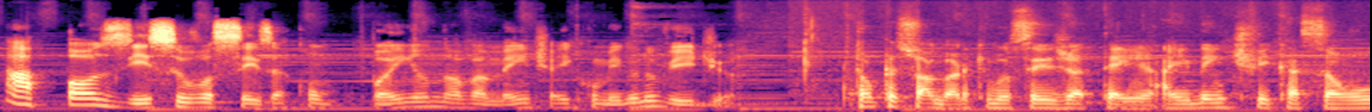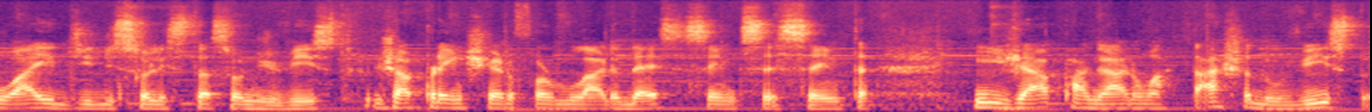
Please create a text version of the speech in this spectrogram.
Após isso, vocês acompanham novamente aí comigo no vídeo. Então, pessoal, agora que vocês já têm a identificação, o ID de solicitação de visto, já preencheram o formulário DS-160 e já pagaram a taxa do visto,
